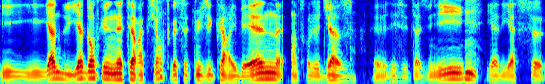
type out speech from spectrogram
il y a, il y a donc une interaction entre cette musique caribéenne, entre le jazz euh, des États-Unis. Mm. Il y a, il y a ce,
